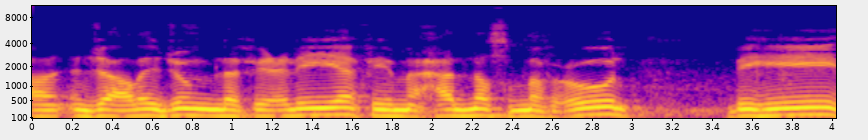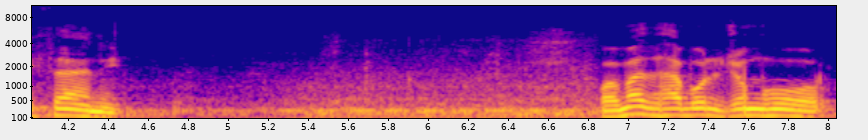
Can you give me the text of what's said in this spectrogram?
إن جاء علي جملة فعلية في محل نصب مفعول به ثاني. ومذهب الجمهور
